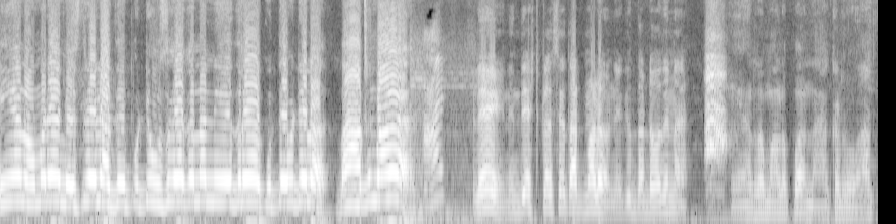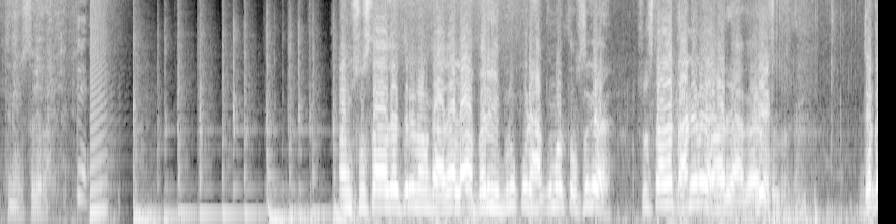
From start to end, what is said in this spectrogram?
ನೀ ಏನು ಒಮ್ಮರೆ ಮೇಸ್ತ್ರಿ ಇಲ್ಲ ಅದೇ ಪುಟ್ಟಿ ಉಸುಗ ಹಾಕಂದ ನೀ ಇದ್ರ ಕುತ್ತೆ ಬಿಟ್ಟಿಲ್ಲ ಬಾ ಹಾಕುಂಬ ಬಾ. ಲೇ ನಿಂದ ಎಷ್ಟು ಕಳ್ಸೈತೆ ಅಟ್ ಮಾಡು ನಿನಗೆ ದೊಡ್ಡ ಹೋದಿನ ಏನ್ರ ಮಾಡಪ್ಪ ನಾ ಕಡ್ರು ಹಾಕ್ತೀನಿ ಉಸುಗರ. ನಂಗೆ ಸುಸ್ತಾಗತೈತ್ರಿ ನನ್ಗೆ ಆಗಲ್ಲ. ಬರೀ ಇಬ್ರು ಕೂಡಿ ಹಾಕೊಂಬರ್ತ ಉಸುಗ. ಸುಸ್ತಾಗತ್ತಾ ನಿಮಗೆ ಹಾಂ ರೀ ಆಗಲ್ಲ ಜಗ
